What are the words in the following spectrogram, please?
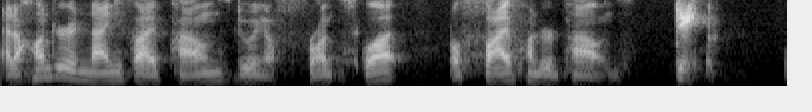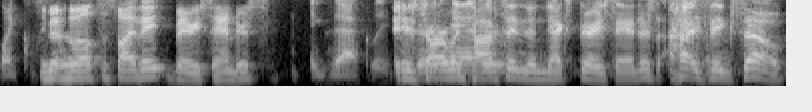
at 195 pounds doing a front squat of 500 pounds. Damn. Like You know who else is 5'8? Barry Sanders. exactly. Is Barry Darwin Sanders, Thompson the next Barry Sanders? I think so.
